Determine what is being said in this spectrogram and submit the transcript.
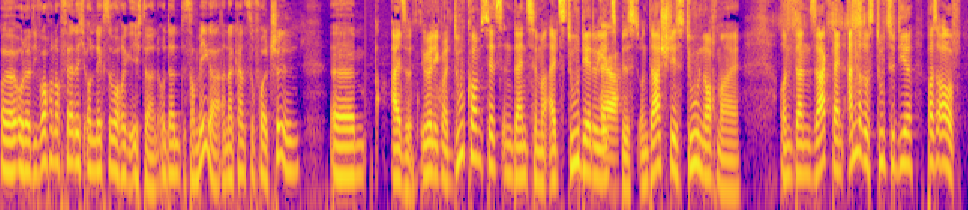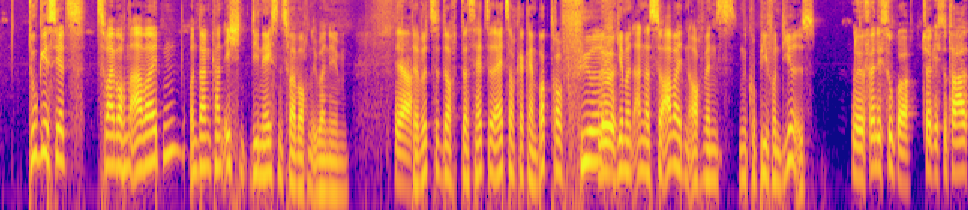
äh, oder die Woche noch fertig und nächste Woche gehe ich dann. Und dann ist doch mega. Und dann kannst du voll chillen. Ähm, Also, überleg mal, du kommst jetzt in dein Zimmer als du, der du Ja. jetzt bist und da stehst du nochmal und dann sagt dein anderes Du zu dir, pass auf, du gehst jetzt zwei Wochen arbeiten und dann kann ich die nächsten zwei Wochen übernehmen. Ja. Da würdest du doch, das hätte, da hättest du auch gar keinen Bock drauf, für Nö. jemand anders zu arbeiten, auch wenn es eine Kopie von dir ist. Nö, fände ich super. Check ich total.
